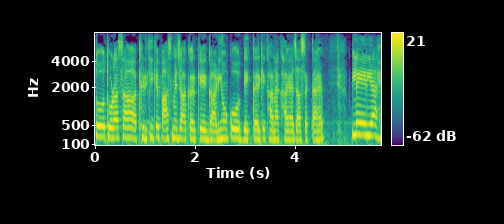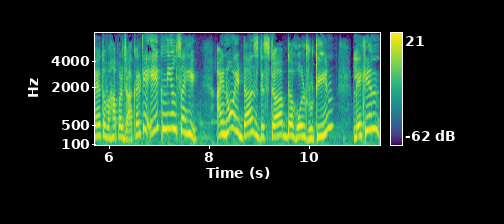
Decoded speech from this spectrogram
तो थोड़ा सा खिड़की के पास में जा कर के गाड़ियों को देख करके खाना खाया जा सकता है। प्ले एरिया है तो वहाँ पर जा कर के एक मील सही। I know it does disturb the whole routine लेकिन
